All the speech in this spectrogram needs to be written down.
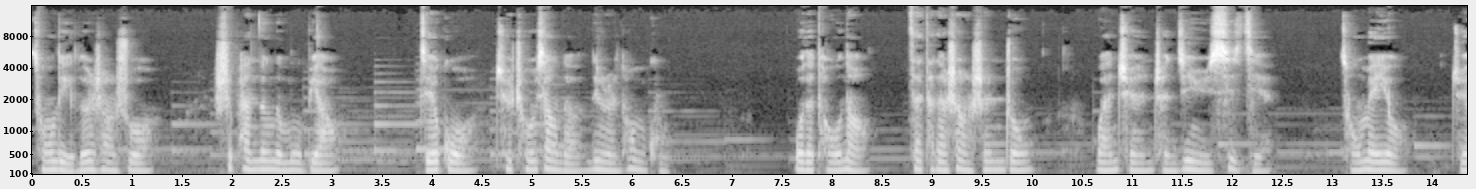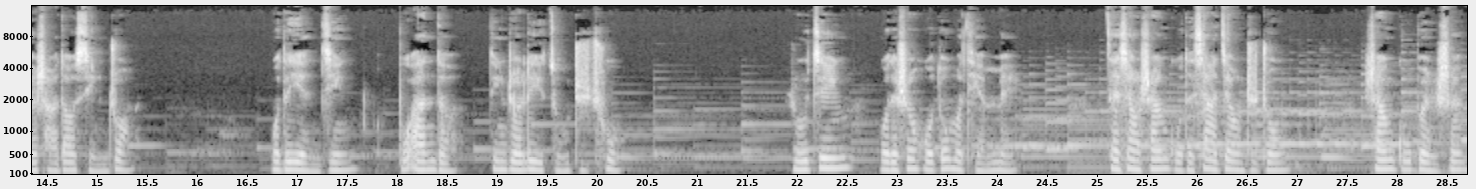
从理论上说，是攀登的目标，结果却抽象的令人痛苦。我的头脑在它的上升中，完全沉浸于细节，从没有觉察到形状。我的眼睛不安地盯着立足之处。如今我的生活多么甜美，在向山谷的下降之中，山谷本身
